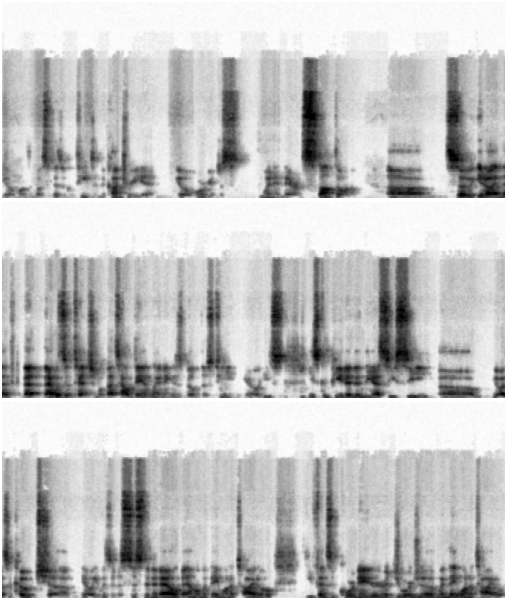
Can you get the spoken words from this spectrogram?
you know one of the most physical teams in the country, and you know, Oregon just went in there and stomped on. Um, so you know, and that that that was intentional. That's how Dan Lanning has built this team. You know, he's he's competed in the SEC. Um, you know, as a coach, um, you know, he was an assistant at Alabama when they won a title, defensive coordinator at Georgia when they won a title.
